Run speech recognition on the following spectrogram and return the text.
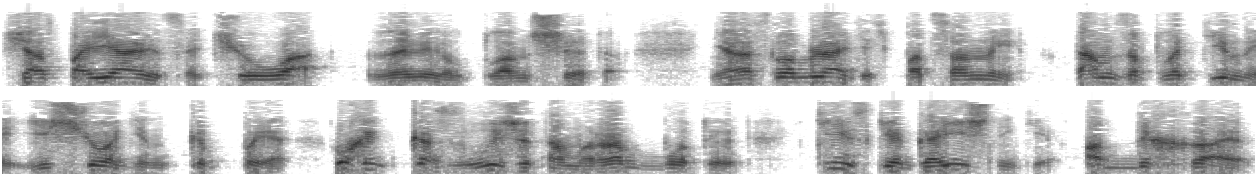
«Сейчас появится, чувак!» — заверил Планшетов. «Не расслабляйтесь, пацаны. Там за плотиной еще один КП. Ух, и козлы же там работают. Киевские гаишники отдыхают.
